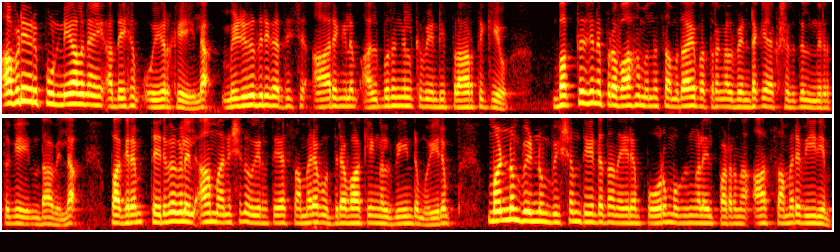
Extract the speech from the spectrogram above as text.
അവിടെ ഒരു പുണ്യാളനായി അദ്ദേഹം ഉയർക്കുകയില്ല. മെഴുകുതിരി കത്തിച്ച് ആരെങ്കിലും അത്ഭുതങ്ങൾക്ക് വേണ്ടി പ്രാർത്ഥിക്കുകയോ ഭക്തജന പ്രവാഹം എന്ന സമുദായ പത്രങ്ങൾ വെണ്ടയ്ക്ക അക്ഷരത്തിൽ നിരത്തുകയുണ്ടാവില്ല. പകരം തെരുവുകളിൽ ആ മനുഷ്യൻ ഉയർത്തിയ സമരമുദ്രാവാക്യങ്ങൾ വീണ്ടും ഉയരും. മണ്ണും വീണ്ടും വിഷം തീണ്ടുന്ന നേരം പോർമുഖങ്ങളിൽ പടർന്ന ആ സമരവീര്യം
